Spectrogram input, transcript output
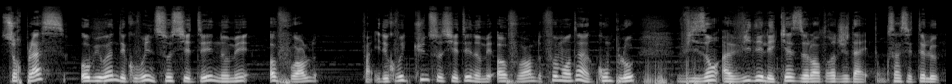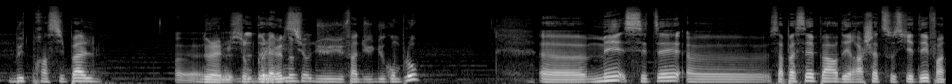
Sur place, Obi-Wan découvrit une société nommée Offworld. Enfin, il découvrit qu'une société nommée Offworld fomentait un complot visant à vider les caisses de l'ordre Jedi. Donc ça, c'était le but principal euh, De la mission de, de de la Qui-Gon. mission du, enfin, du, du complot. Euh, mais c'était, ça passait par des rachats de sociétés. Enfin,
